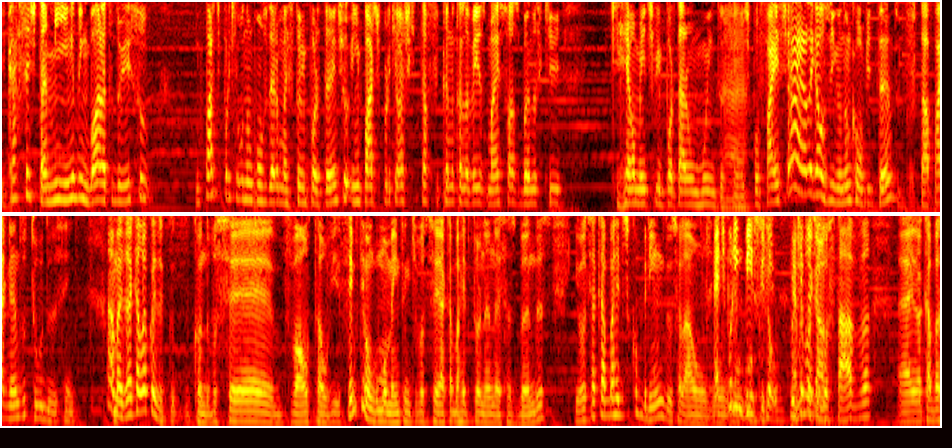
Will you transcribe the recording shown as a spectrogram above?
E cacete, tá me indo embora tudo isso. Em parte porque eu não considero mais tão importante, e em parte porque eu acho que tá ficando cada vez mais só as bandas que, que realmente me importaram muito, assim. Ah. Tipo, faz, ah, é legalzinho, nunca ouvi tanto, tá apagando tudo, assim. Ah, mas é aquela coisa, quando você volta a ouvir, sempre tem algum momento em que você acaba retornando a essas bandas e você acaba redescobrindo, sei lá, um... É tipo um, Limp um- É Porque muito você legal. gostava, é, eu acaba...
